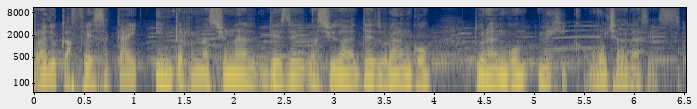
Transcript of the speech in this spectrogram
Radio Café Sakai Internacional desde la ciudad de Durango, Durango, México. Muchas gracias.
